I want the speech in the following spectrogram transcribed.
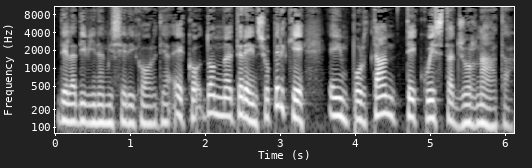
della Divina Misericordia. Ecco, Don Terenzio, perché è importante questa giornata?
